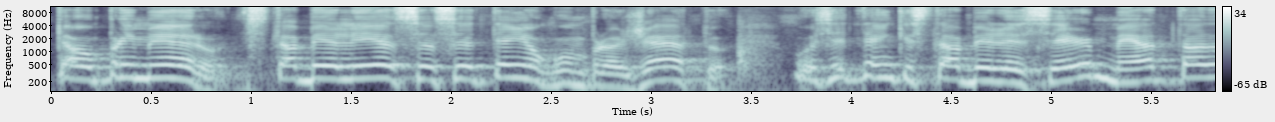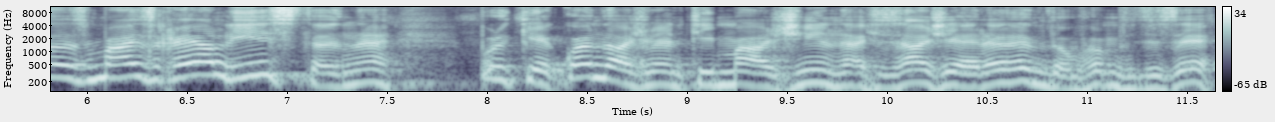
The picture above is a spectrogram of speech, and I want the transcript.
Então, primeiro, estabeleça, você tem algum projeto, você tem que estabelecer metas mais realistas, né? Porque quando a gente imagina exagerando, vamos dizer,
